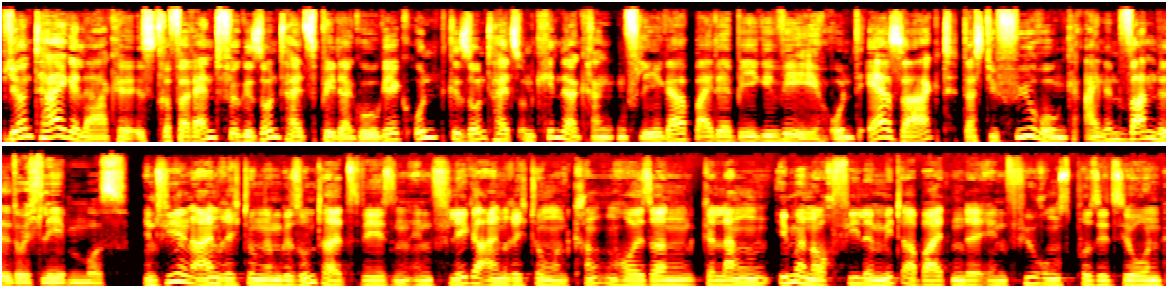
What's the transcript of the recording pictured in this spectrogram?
Björn Teigelake ist Referent für Gesundheitspädagogik und Gesundheits- und Kinderkrankenpfleger bei der BGW und er sagt, dass die Führung einen Wandel durchleben muss. In vielen Einrichtungen im Gesundheitswesen, in Pflegeeinrichtungen und Krankenhäusern gelangen immer noch viele Mitarbeitende in Führungspositionen,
